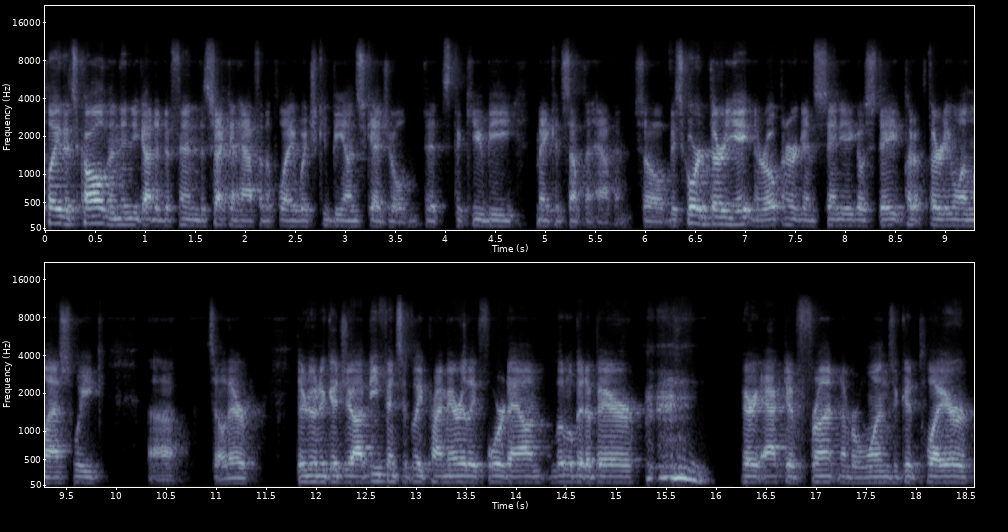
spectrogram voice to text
play that's called, and then you got to defend the second half of the play, which could be unscheduled. It's the QB making something happen. So they scored 38 in their opener against San Diego State, put up 31 last week. Uh, so they're they're doing a good job defensively, primarily four down, a little bit of bear, very active front. Number one's a good player.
